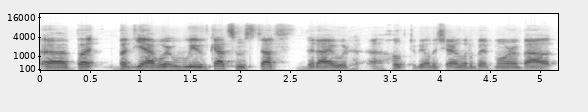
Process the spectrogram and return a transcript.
uh, but but yeah, we have got some stuff that I would uh, hope to be able to share a little bit more about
